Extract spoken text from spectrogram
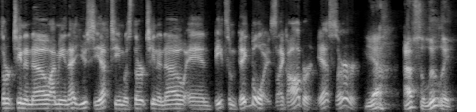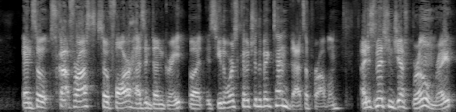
thirteen and zero. Oh. I mean, that UCF team was thirteen and zero and beat some big boys like Auburn. Yes, sir. Yeah, absolutely. And so Scott Frost so far hasn't done great, but is he the worst coach in the Big Ten? That's a problem. I just mentioned Jeff Brohm, right?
